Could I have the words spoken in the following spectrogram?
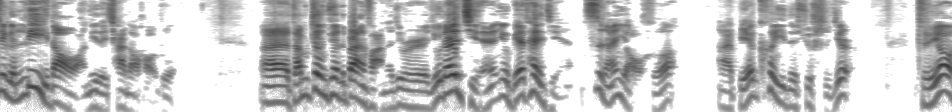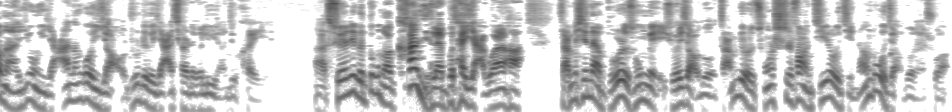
这个力道啊，你得恰到好处。呃，咱们正确的办法呢，就是有点紧，又别太紧，自然咬合，啊，别刻意的去使劲儿，只要呢用牙能够咬住这个牙签这个力量就可以。啊，虽然这个动作看起来不太雅观哈，咱们现在不是从美学角度，咱们就是从释放肌肉紧张度角度来说，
